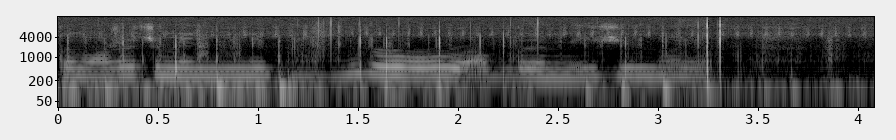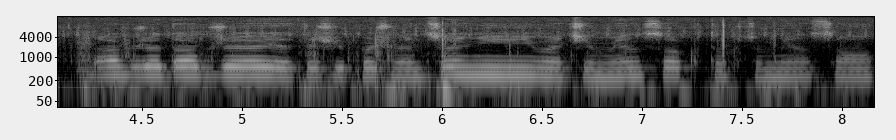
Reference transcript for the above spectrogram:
To możecie mnie nie... Aby mi zimno jest. Dobrze, dobrze, jesteście poświęceni, macie mięso, kto chce mięso.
